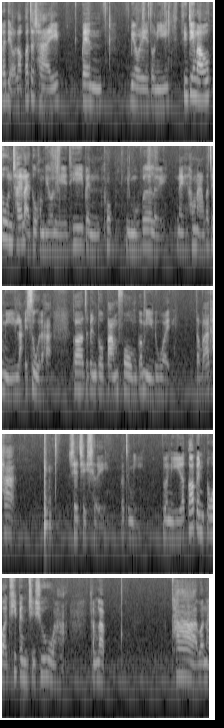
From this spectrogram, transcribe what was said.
ล้วเดี๋ยวเราก็จะใช้เป็นเบ i เ r ตัวนี้ จริงๆแล้วตูนใช้หลายตัวของเบ i เ r ที่เป็นพวก remover เลย ในห้องน้ำก็จะมีหลายสูตรอะค่ะ ก็จะเป็นตัวปั๊มโฟมก็มีด้วย แต่ว่าถ้า เช็ดเฉยๆ ก็จะมีตัวนี้แล้วก็เป็นตัวที่เป็นทิชชู่อะค่ะสำหรับถ้าวันไหน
